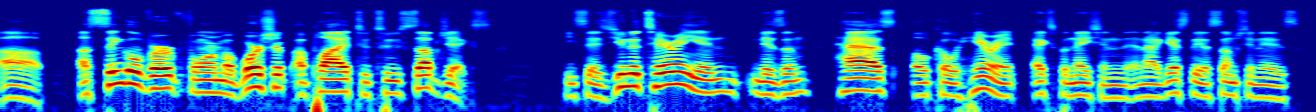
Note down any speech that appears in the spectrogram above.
Uh, a single verb form of worship applied to two subjects. He says Unitarianism has a coherent explanation, and I guess the assumption is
